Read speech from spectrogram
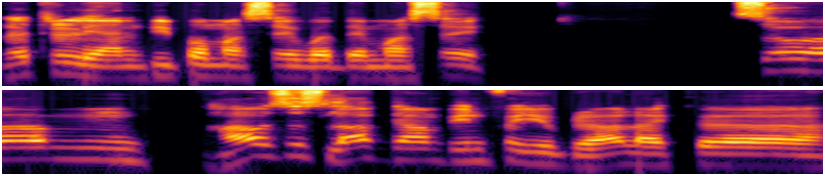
Literally, and people must say what they must say. So, um, how's this lockdown been for you, bro? Like, uh,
